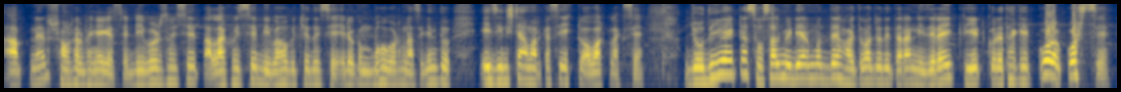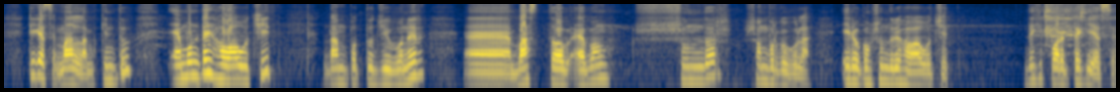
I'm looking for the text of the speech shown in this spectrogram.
আপনার সংসার ভেঙে গেছে। ডিভোর্স হয়েছে, তালাক হয়েছে, বিবাহ বিচ্ছেদ হয়েছে, এরকম বহু ঘটনা আছে। কিন্তু এই জিনিসটা আমার কাছে একটু অবাক লাগছে। যদিও এটা সোশ্যাল মিডিয়ার মধ্যে হয়তোবা যদি তারা নিজেরাই ক্রিয়েট করে থাকে, কর- করছে, ঠিক আছে মানলাম কিন্তু এমনটাই হওয়া উচিত দাম্পত্য জীবনের আহ, বাস্তব এবং সুন্দর সম্পর্কগুলা এরকম সুন্দরী হওয়া উচিত দেখি পরেরটা কি আছে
